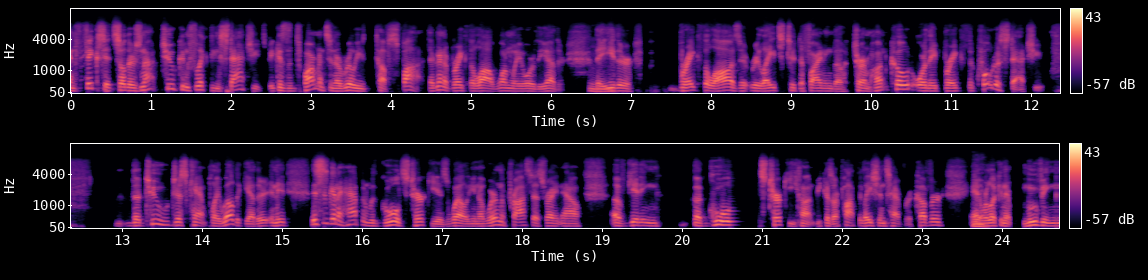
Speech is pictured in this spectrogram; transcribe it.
and fix it so there's not two conflicting statutes because the department's in a really tough spot. They're going to break the law one way or the other. Mm-hmm. They either break the law as it relates to defining the term hunt code or they break the quota statute the two just can't play well together. And it this is going to happen with Gould's turkey as well. You know, we're in the process right now of getting a Gould's turkey hunt because our populations have recovered and yeah. we're looking at moving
